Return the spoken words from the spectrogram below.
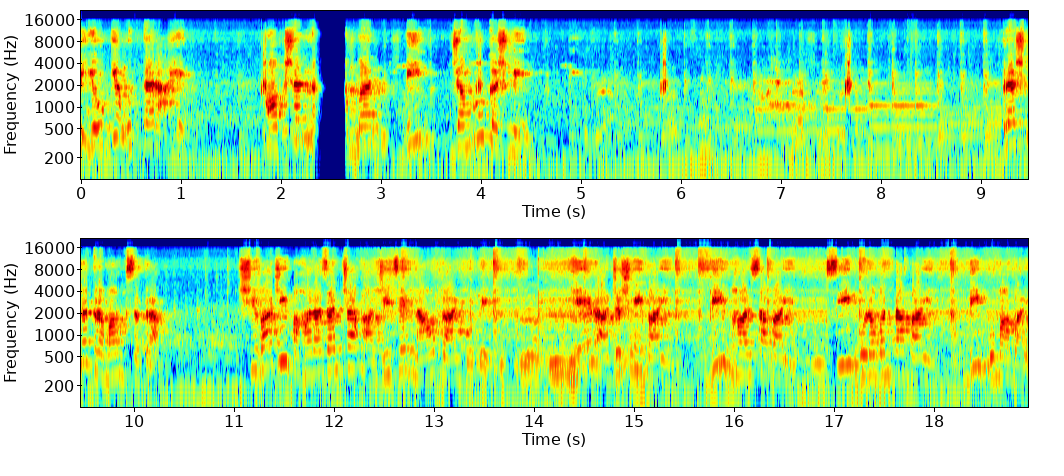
योग्य उत्तर आहे. Option number B Jammu Kashmir. प्रश्न क्रमांक सतरा. शिवाजी महाराजांच्या आजीचे नाव काय होते? A. Rajashreebai B. Mhalsabai C. Gunwantabai D. Umabai.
